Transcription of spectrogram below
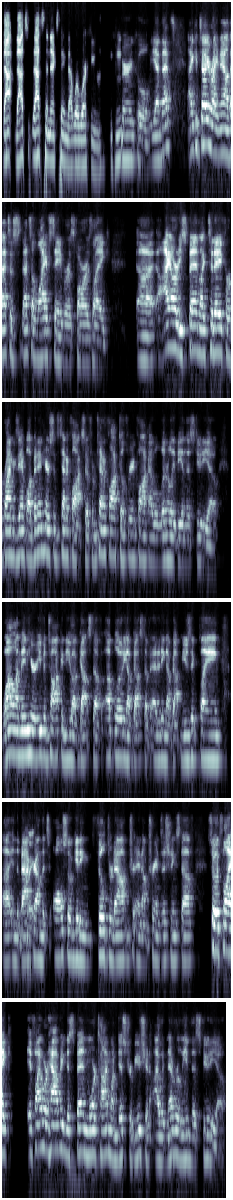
that that's that's the next thing that we're working on. Mm-hmm. Very cool. Yeah, that's I can tell you right now that's a that's a lifesaver as far as like uh, I already spend like today for a prime example. I've been in here since 10 o'clock. So from 10 o'clock till 3 o'clock, I will literally be in the studio. While I'm in here, even talking to you, I've got stuff uploading, I've got stuff editing, I've got music playing uh, in the background right. that's also getting filtered out, and, tra- and I'm transitioning stuff. So it's like if I were having to spend more time on distribution, I would never leave the studio.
